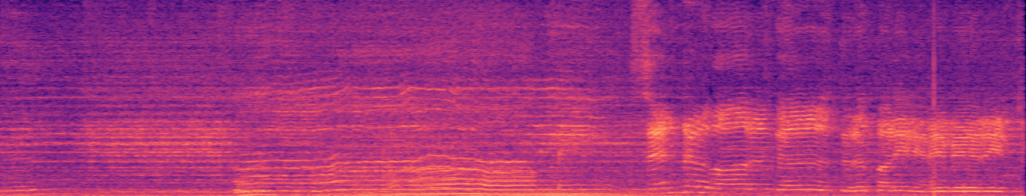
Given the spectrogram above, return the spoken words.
சென்று வாருங்கள் திருப்பலி நிறைவேறிற்று.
